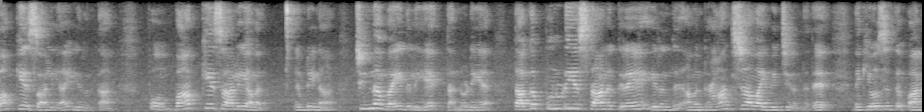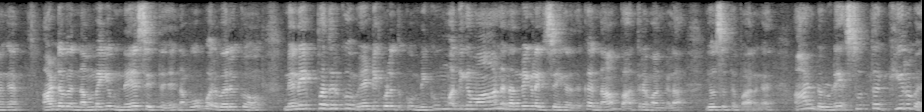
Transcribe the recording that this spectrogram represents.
பாக்கியசாலியாய் இருந்தான். இப்போ பாக்கியசாலி அவன் எப்படின்னா சின்ன வயதிலேயே தன்னுடைய தகப்பனுடைய ஸ்தானத்திலே இருந்து அவன் ராஜாவாய் வீச்சிருந்தது இன்னைக்கு யோசித்து பாருங்க ஆண்டவர் நம்மையும் நேசித்து நம் ஒவ்வொருவருக்கும் நினைப்பதற்கும் வேண்டிக் கொள்வதற்கும் மிகவும் அதிகமான நன்மைகளை செய்கிறதுக்கு நாம் பாத்திரவாங்களா யோசித்து பாருங்க ஆண்டவருடைய சுத்த கிருபை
